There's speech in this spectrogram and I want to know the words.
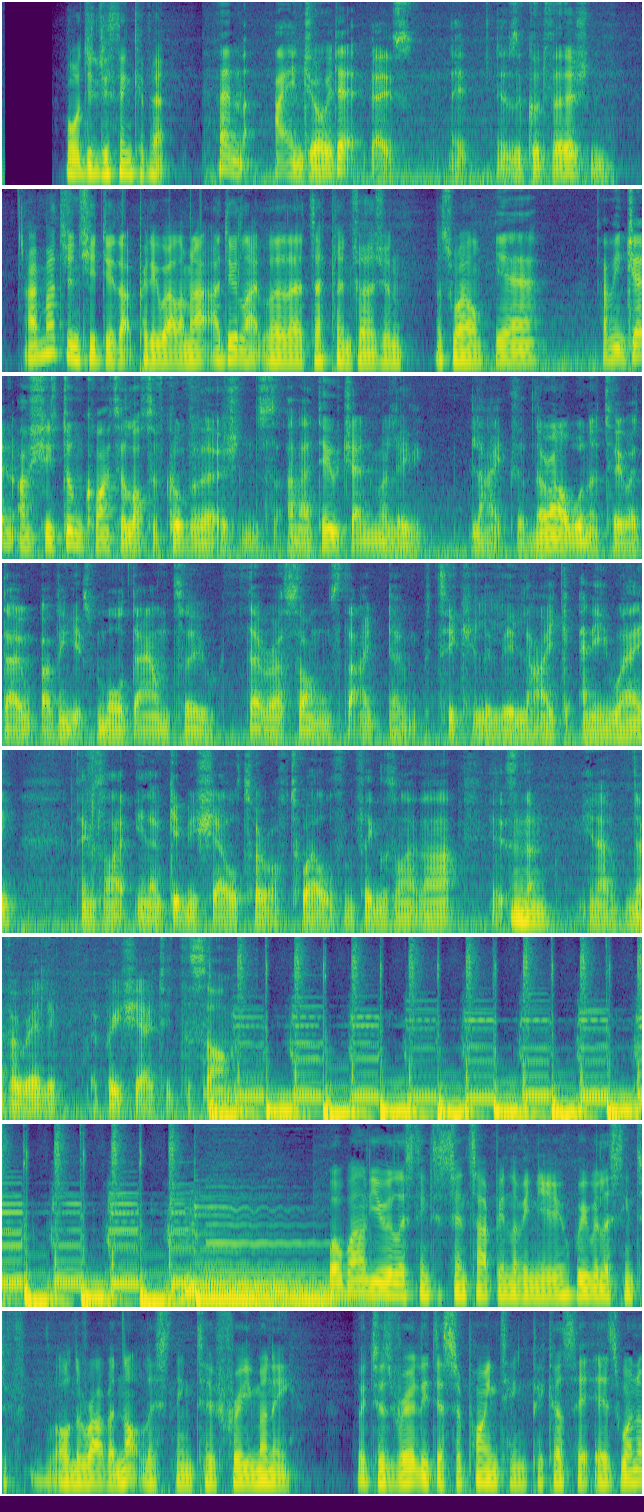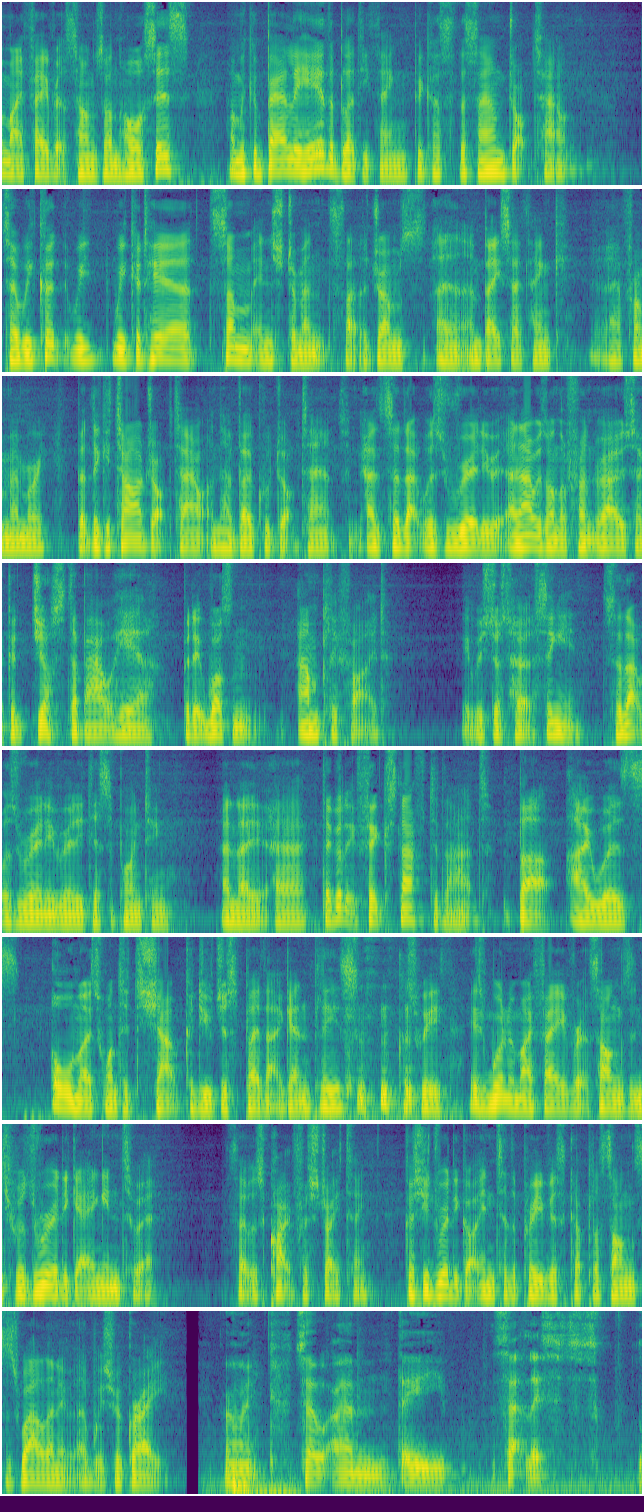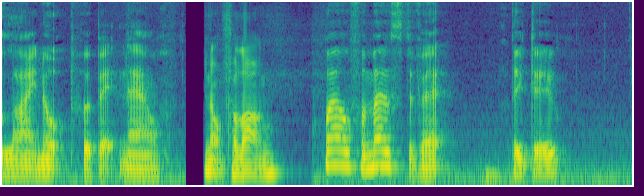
What did you think of it? Um, I enjoyed it. It was, it, it was a good version. I imagine she'd do that pretty well. I mean, I, I do like the Led Zeppelin version as well. Yeah, I mean, gen- oh, she's done quite a lot of cover versions, and I do generally like them. There are one or two I don't, but I think it's more down to there are songs that I don't particularly like anyway. Things like you know, "Give Me Shelter" off Twelve and things like that. It's mm. ne- you know never really appreciated the song. Well, while you were listening to Since I've Been Loving You, we were listening to, or rather not listening to Free Money, which was really disappointing because it is one of my favourite songs on horses, and we could barely hear the bloody thing because the sound dropped out so we could we, we could hear some instruments like the drums and, and bass, I think, uh, from memory. But the guitar dropped out and her vocal dropped out, and so that was really. And I was on the front row, so I could just about hear, but it wasn't amplified. it was just her singing. So that was really, really disappointing. And they uh, they got it fixed after that, but I was almost wanted to shout, "Could you just play that again, please?" Because we it's one of my favourite songs, and she was really getting into it. So it was quite frustrating because she'd really got into the previous couple of songs as well, and it, which were great. Right. So um, the set lists line up a bit now. Not for long. Well, for most of it, they do.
